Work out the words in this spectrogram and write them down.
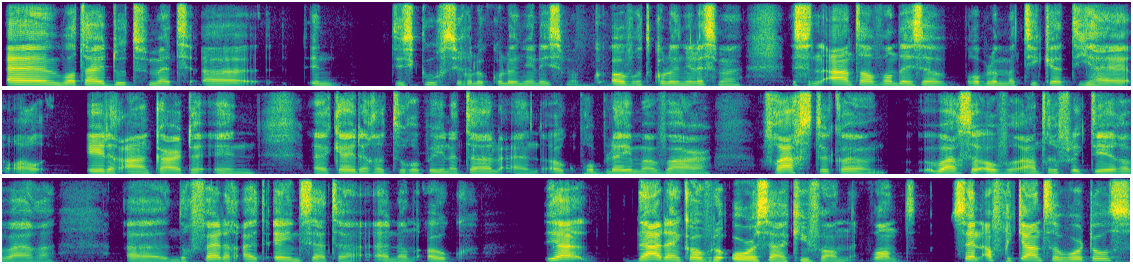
En wat hij doet met in discours sur le over het kolonialisme, is een aantal van deze problematieken die hij al eerder aankaarten in uh, Cahiers de Retour Natal. En ook problemen waar vraagstukken waar ze over aan het reflecteren waren, uh, nog verder uiteenzetten. En dan ook ja, nadenken over de oorzaak hiervan. Want zijn Afrikaanse wortels,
